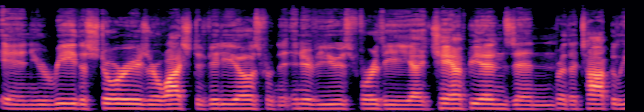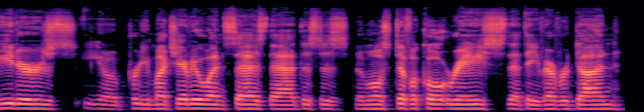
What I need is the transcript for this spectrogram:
and you read the stories or watch the videos from the interviews for the uh, champions and for the top leaders, you know, pretty much everyone says that this is the most difficult race that they've ever done.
